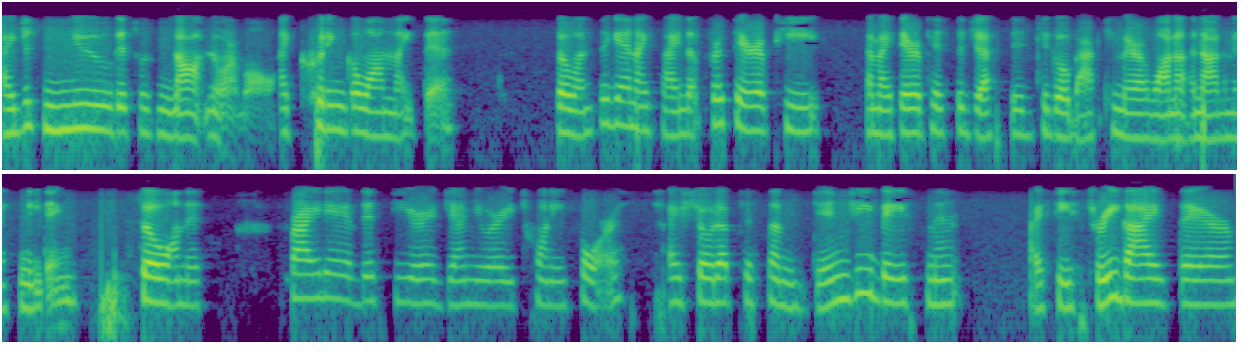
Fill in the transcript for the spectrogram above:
I just knew this was not normal. I couldn't go on like this. So once again, I signed up for therapy, and my therapist suggested to go back to Marijuana Anonymous meetings. So on this Friday of this year, January 24th, I showed up to some dingy basement. I see three guys there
